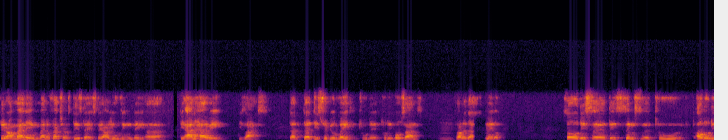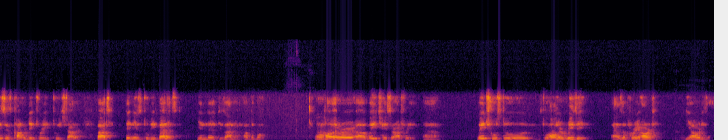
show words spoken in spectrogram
there are many manufacturers these days. They are using the uh, the unheavy designs that, that distribute weight to the to the both ends Mm. rather than middle. So this uh, this seems uh, to although this is contradictory to each other, but they need to be balanced in the designing of the ball. Uh, however, we chaser archery, we choose to to honor rigid as a priority in our design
